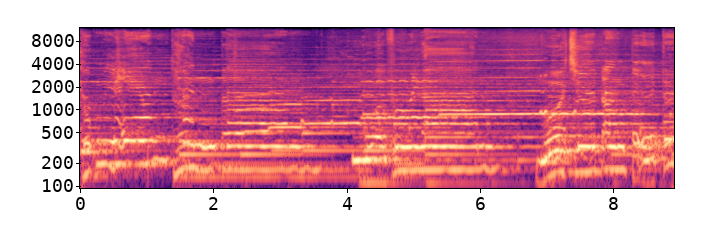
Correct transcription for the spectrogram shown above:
thúc liễm thân tâm. Mùa vu lan, mùa chư tăng tự tư.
